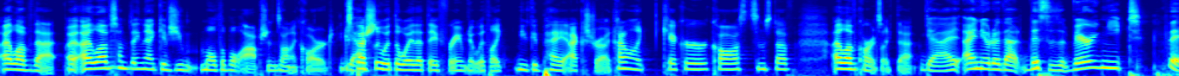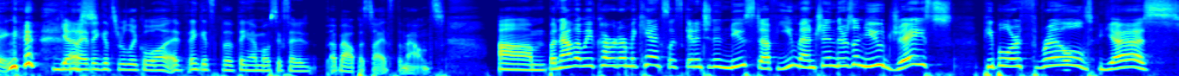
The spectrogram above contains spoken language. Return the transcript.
I love that. I, I love something that gives you multiple options on a card, especially with the way that they framed it with like you could pay extra, kind of like kicker costs and stuff. I love cards like that. Yeah, I, I noted that this is a very neat thing. Yes. and I think it's really cool. I think it's the thing I'm most excited about besides the mounts. Um, but now that we've covered our mechanics, let's get into the new stuff. You mentioned there's a new Jace. People are thrilled. Yes.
